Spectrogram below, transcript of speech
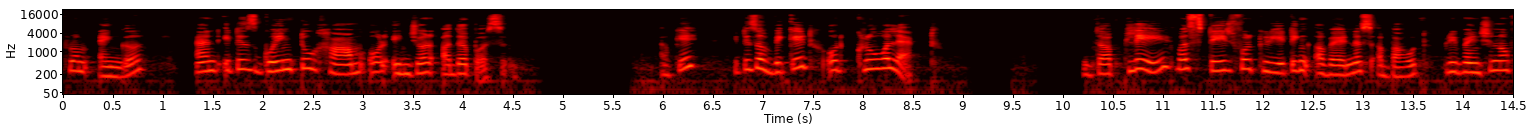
from anger, and it is going to harm or injure other person. Okay, it is a wicked or cruel act. The play was staged for creating awareness about prevention of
